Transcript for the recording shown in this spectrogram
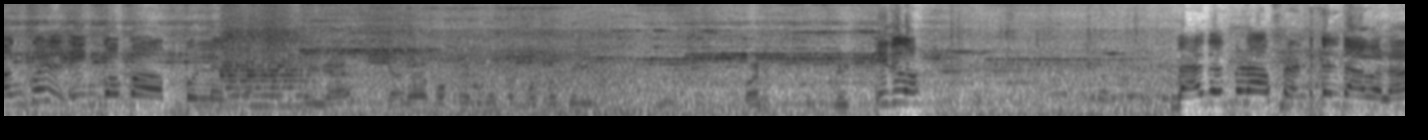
అంకుల్ ఇంకొక పుల్ల ఇదిగో బ్యాగ్ అక్కడ ఫ్రంట్కి వెళ్ళి తేవాలా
